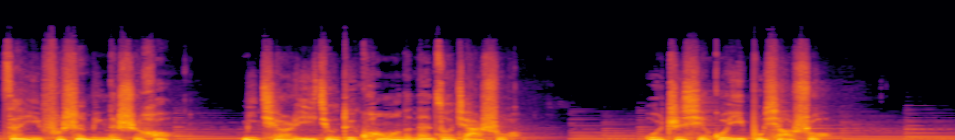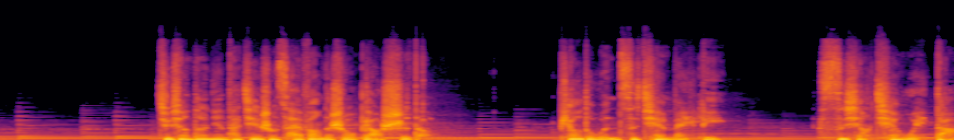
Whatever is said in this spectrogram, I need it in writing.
在以负盛名的时候，米切尔依旧对狂妄的男作家说：“我只写过一部小说。”就像当年他接受采访的时候表示的：“飘的文字欠美丽，思想欠伟大。”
